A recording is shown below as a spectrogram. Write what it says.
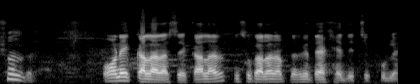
সুন্দর। অনেক কালার আছে কালার কিছু কালার আপনাকে দেখাই দিচ্ছি খুলে।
